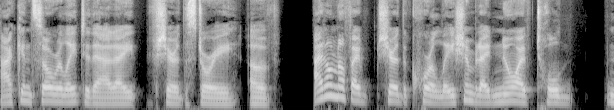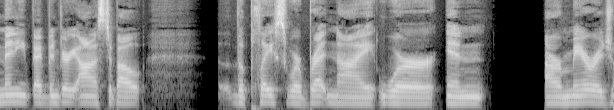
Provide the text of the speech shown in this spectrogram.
I can so relate to that. I shared the story of, I don't know if I've shared the correlation, but I know I've told many, I've been very honest about the place where Brett and I were in our marriage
